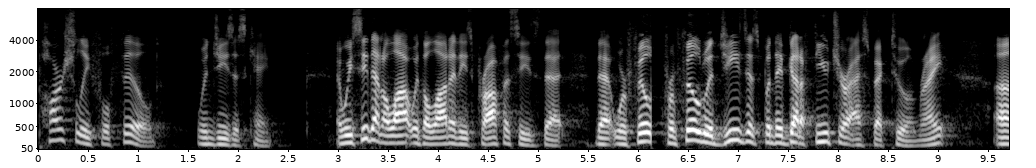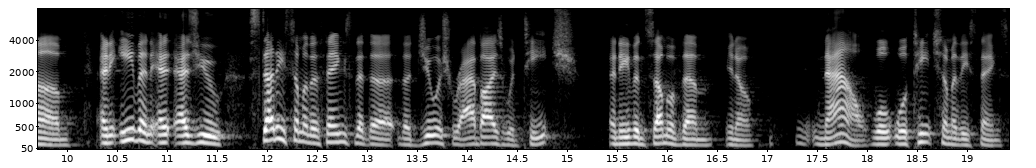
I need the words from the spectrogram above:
partially fulfilled when Jesus came. And we see that a lot with a lot of these prophecies that, that were filled, fulfilled with Jesus, but they've got a future aspect to them, right? Um, and even as you study some of the things that the, the Jewish rabbis would teach, and even some of them, you know, now will will teach some of these things,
